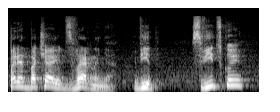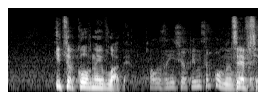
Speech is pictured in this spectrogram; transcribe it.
передбачають звернення від світської і церковної влади. Але за ініціативи церковної влади. Це все.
